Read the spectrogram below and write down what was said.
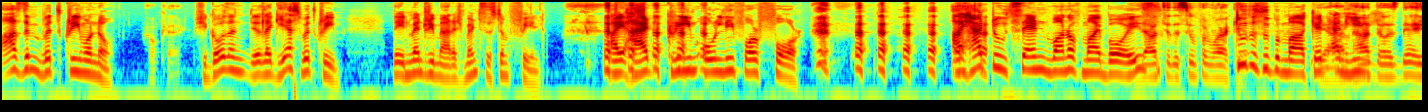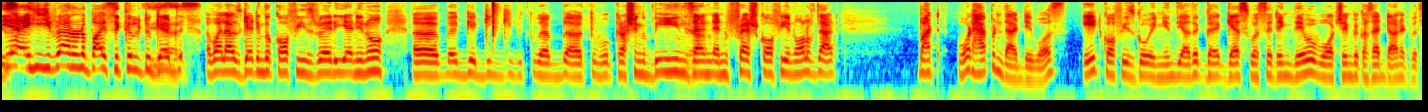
Ask them with cream or no." Okay. She goes and they're like, yes, with cream. The inventory management system failed. I had cream only for four. I had to send one of my boys Down to the supermarket. to the supermarket Yeah, and he those days. yeah he ran on a bicycle to get Yes. while I was getting the coffees ready and you know uh, g- g- g- uh, uh, crushing the beans Yeah. and, and fresh coffee and all of that but what happened that day was eight coffees going in the other guests were sitting they were watching because I'd done it with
